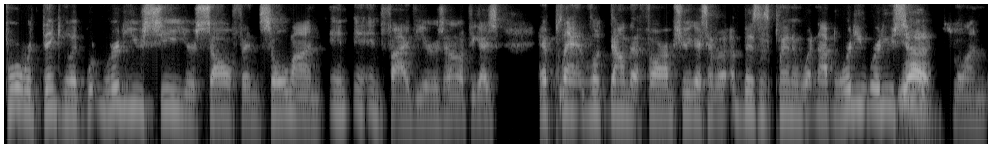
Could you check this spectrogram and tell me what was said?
forward thinking, like where do you see yourself and Solon in, in, in five years? I don't know if you guys have plant look down that far. I'm sure you guys have a, a business plan and whatnot. But where do you where do you see yeah. Solon?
